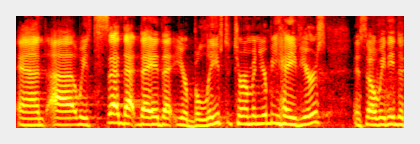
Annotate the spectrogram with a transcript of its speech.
And uh, we said that day that your beliefs determine your behaviors. And so we need to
